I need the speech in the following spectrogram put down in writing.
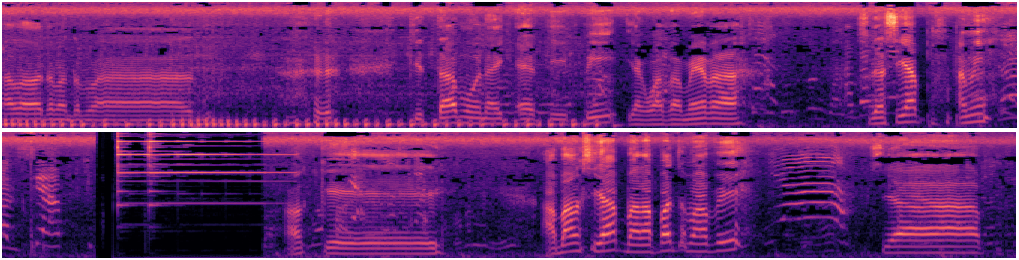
Halo teman-teman. Kita mau naik ATV yang warna merah. Sudah siap, Ami? Siap. Oke. Abang siap balapan sama Avi? Siap.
